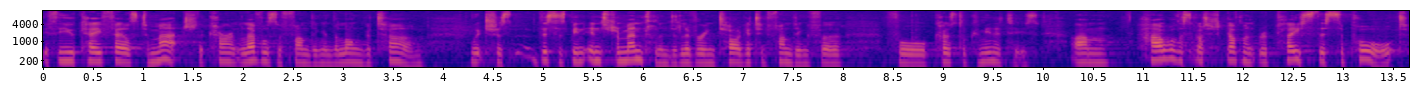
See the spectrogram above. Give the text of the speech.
If the UK fails to match the current levels of funding in the longer term, which has, this has been instrumental in delivering targeted funding for, for coastal communities, um, how will the Scottish Government replace this support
